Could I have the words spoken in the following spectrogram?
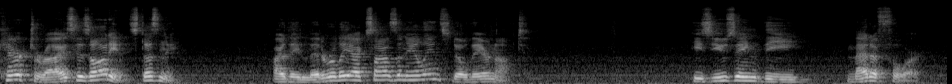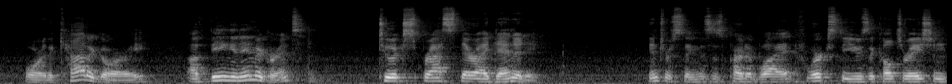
characterize his audience, doesn't he? Are they literally exiles and aliens? No, they are not. He's using the metaphor or the category of being an immigrant to express their identity. Interesting. This is part of why it works to use acculturation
